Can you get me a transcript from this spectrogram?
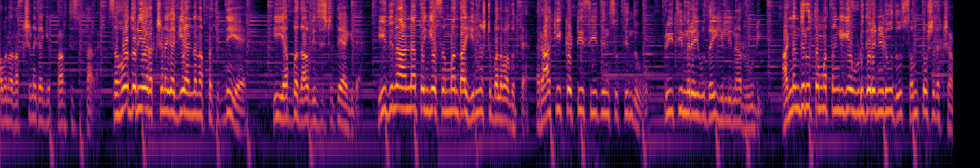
ಅವನ ರಕ್ಷಣೆಗಾಗಿ ಪ್ರಾರ್ಥಿಸುತ್ತಾರೆ. ಸಹೋದರಿಯ ರಕ್ಷಣೆಗಾಗಿ ಅಣ್ಣನ ಪ್ರತಿಜ್ಞೆಯೇ ಈ ಹಬ್ಬದ ವಿಶಿಷ್ಟತೆಯಾಗಿದೆ. ಈ ದಿನ ಅಣ್ಣ ತಂಗಿಯ ಸಂಬಂಧ ಇನ್ನಷ್ಟು ಬಲವಾಗುತ್ತೆ. ರಾಖಿ ಕಟ್ಟಿ ಸಿಹಿ ತಿನಿಸು ತಿಂದು ಪ್ರೀತಿ ಮೆರೆಯುವುದೇ ಇಲ್ಲಿನ ರೂಢಿ. ಅಣ್ಣಂದಿರು ತಮ್ಮ ತಂಗಿಗೆ ಉಡುಗೊರೆ ನೀಡುವುದು ಸಂತೋಷದ ಕ್ಷಣ.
